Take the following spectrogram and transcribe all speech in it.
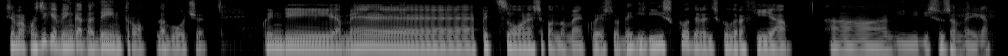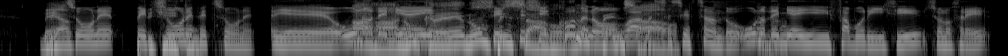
Sembra quasi che venga da dentro la voce. Quindi a me è pezzone, secondo me, questo del disco, della discografia ah, di, di Susan Vega. Bea, Pezzone, pezzone, pezzone. E uno Ah, dei non miei. cre- non Sì, sì, sì, pensavo, come non no? Guarda, pensavo. stai scherzando. Uno Eh, dei no. miei favoriti sono tre.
